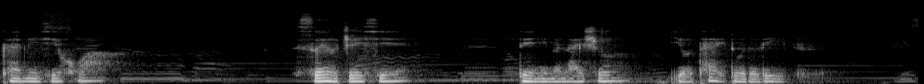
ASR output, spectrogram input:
看那些花，所有这些对你们来说有太多的例子。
